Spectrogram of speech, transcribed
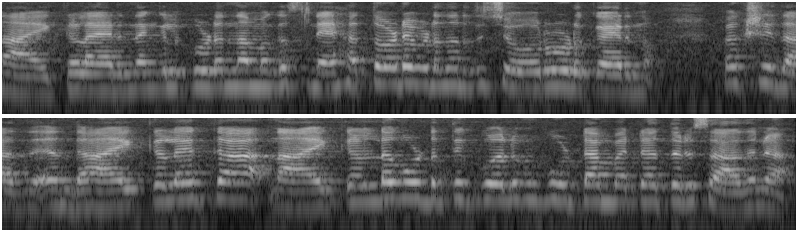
നായ്ക്കളായിരുന്നെങ്കിൽ കൂടെ നമുക്ക് സ്നേഹത്തോടെ ഇവിടെ നിർത്തി ചോറ് കൊടുക്കായിരുന്നു. പക്ഷെ ഇത് അത് നായ്ക്കളെക്കാ നായ്ക്കളുടെ കൂട്ടത്തിൽ പോലും കൂട്ടാൻ പറ്റാത്തൊരു സാധനമാണ്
